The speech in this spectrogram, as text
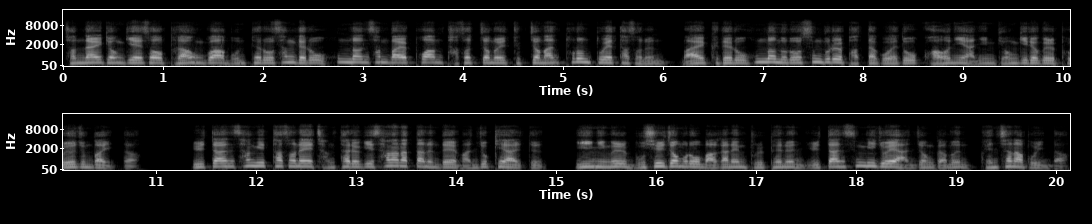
전날 경기에서 브라운과 몬테로 상대로 홈런 3발 포함 5점을 득점한 토론토의 타선은 말 그대로 홈런으로 승부를 봤다고 해도 과언이 아닌 경기력을 보여준 바 있다. 일단 상위 타선의 장타력이 살아났다는 데 만족해야 할 듯. 2이닝을 무실점으로 막아낸 불펜은 일단 승리조의 안정감은 괜찮아 보인다.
